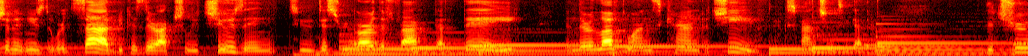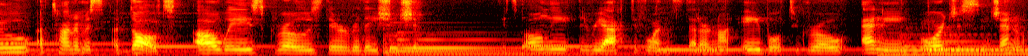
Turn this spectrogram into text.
Shouldn't use the word sad because they're actually choosing to disregard the fact that they and their loved ones can achieve expansion together. The true autonomous adult always grows their relationship. It's only the reactive ones that are not able to grow any or just in general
